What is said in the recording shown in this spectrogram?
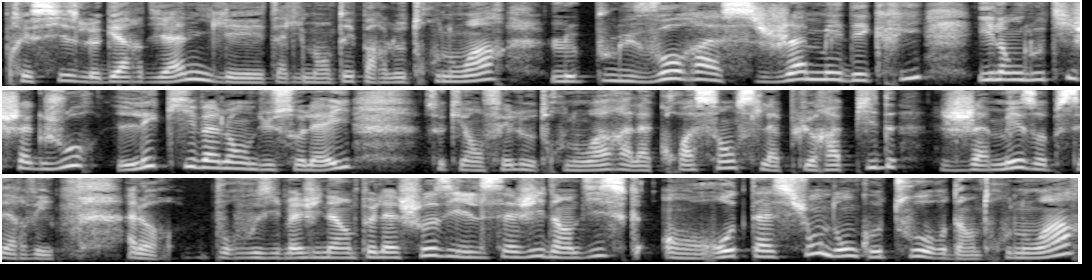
précise le Guardian. Il est alimenté par le trou noir, le plus vorace jamais décrit. Il engloutit chaque jour l'équivalent du Soleil, ce qui en fait le trou noir à la croissance la plus rapide jamais observée. Alors, pour vous imaginer un peu la chose, il s'agit d'un disque en rotation, donc autour d'un trou noir.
